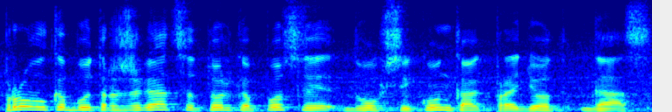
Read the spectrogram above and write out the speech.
проволока будет разжигаться только после 2 секунд, как пройдет газ.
